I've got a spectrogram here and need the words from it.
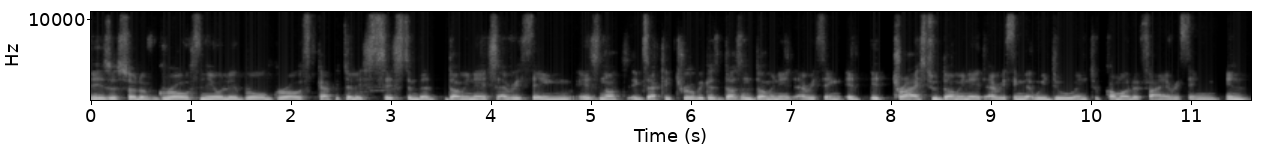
is a sort of growth neoliberal growth capitalist system that dominates everything is not exactly true because it doesn't dominate everything. It it tries to dominate everything that we do and to commodify everything in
